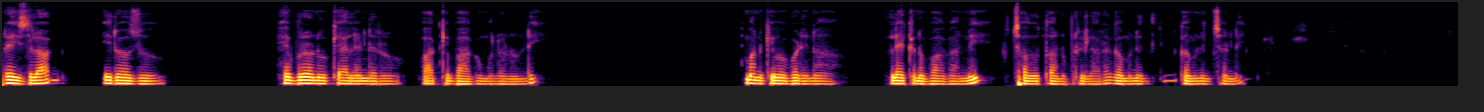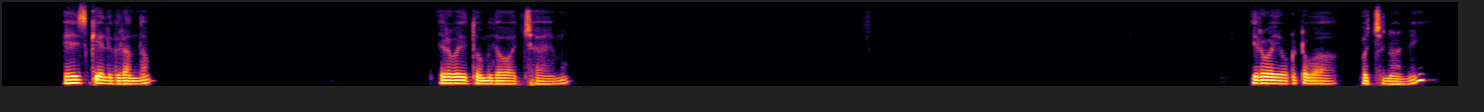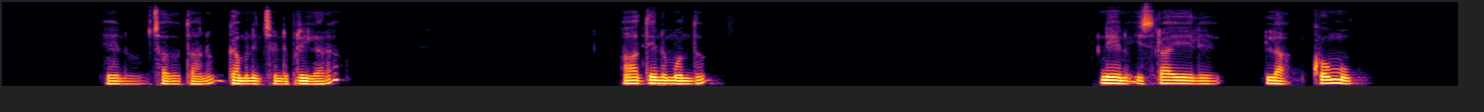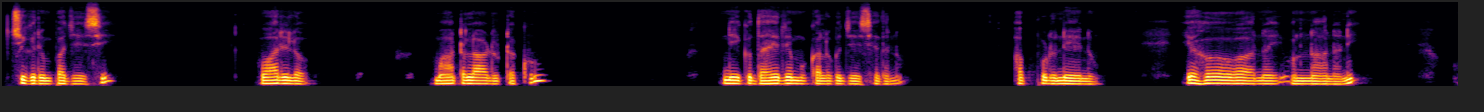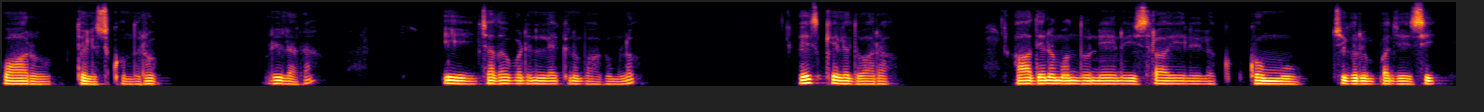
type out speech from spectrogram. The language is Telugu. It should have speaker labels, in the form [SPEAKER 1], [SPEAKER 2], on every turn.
[SPEAKER 1] ప్రైజ్ లాడ్ ఈరోజు హెబ్రోను క్యాలెండరు వాక్య భాగముల నుండి మనకివ్వబడిన లేఖన భాగాన్ని చదువుతాను ప్రియులారా. గమని గమనించండి. ఏజ్కేల్ గ్రంథం ఇరవై తొమ్మిదవ అధ్యాయము. ఇరవై ఒకటవ వచనాన్ని నేను చదువుతాను. గమనించండి ప్రియులరా. ఆ దినమందు నేను ఇస్రాయేలీల కొమ్ము చిగురింపజేసి వారిలో మాటలాడుటకు నీకు ధైర్యము కలుగజేసేదను. అప్పుడు నేను యహోవానై ఉన్నానని వారు తెలుసుకుందరు. ప్రియులరా ఈ చదవబడిన లేఖన భాగంలో వేస్కేల ద్వారా ఆ దినమందు నేను ఇస్రాయేలీల కొమ్ము చిగురింపజేసి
